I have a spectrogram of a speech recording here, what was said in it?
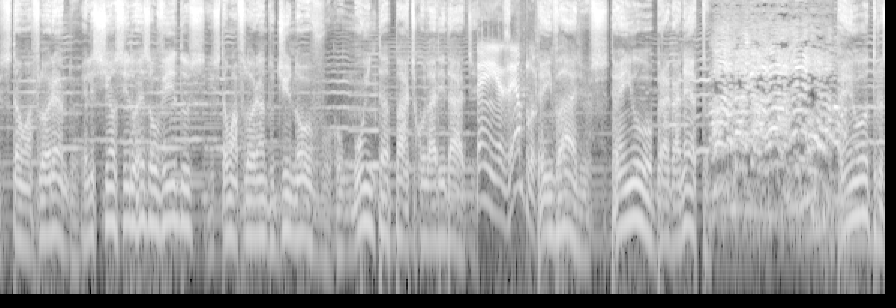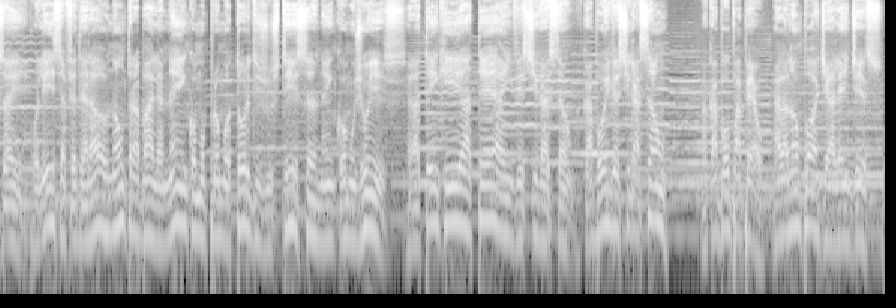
estão aflorando. Eles tinham sido resolvidos, estão aflorando de novo, com muita particularidade. Tem exemplo? Tem vários. Tem o Braga Neto. Tem outros aí. Polícia Federal não trabalha nem como promotor de justiça, nem como juiz. Ela tem que ir até a investigação. Acabou a investigação, Acabou o papel. Ela não pode ir além disso.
